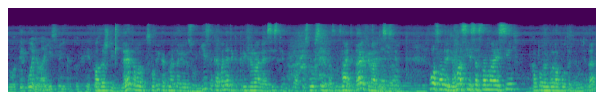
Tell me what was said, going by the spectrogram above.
Ну вот ты понял, а есть люди, которые... Подожди, для этого смотри, как мы это реализуем. Есть такое понятие, как реферальная система. Да? То есть мы все это знаете, да, реферальная система? Вот смотрите, у нас есть основная сеть, в которой вы работать будете, да?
